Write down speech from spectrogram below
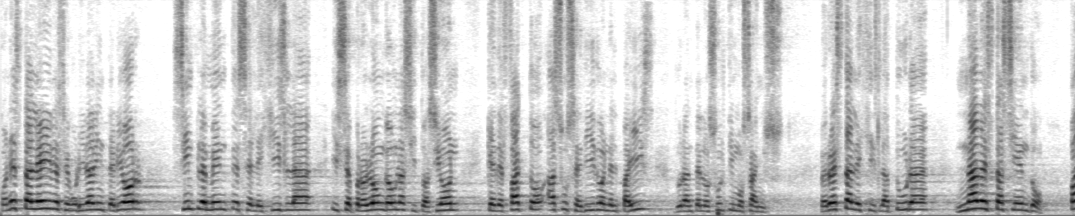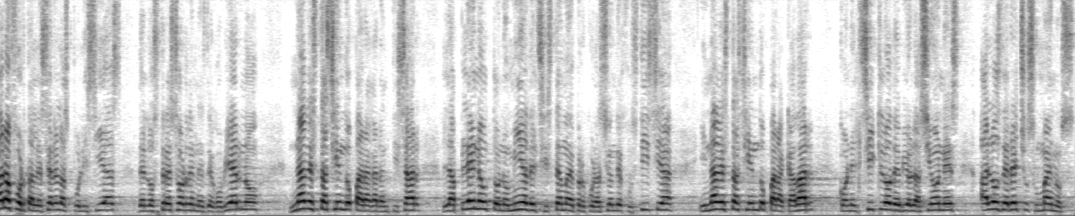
con esta ley de seguridad interior simplemente se legisla y se prolonga una situación que de facto ha sucedido en el país durante los últimos años. Pero esta legislatura nada está haciendo para fortalecer a las policías de los tres órdenes de gobierno, nada está haciendo para garantizar la plena autonomía del sistema de procuración de justicia y nada está haciendo para acabar con el ciclo de violaciones a los derechos humanos,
